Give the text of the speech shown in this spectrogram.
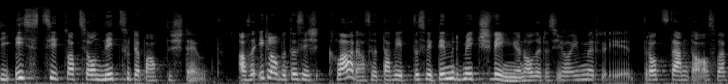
die, Ist-Situation nicht zur Debatte stellt. Also ich glaube, das ist klar, also das wird, das wird immer mitschwingen, oder? Das ist ja immer äh, trotzdem das, was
